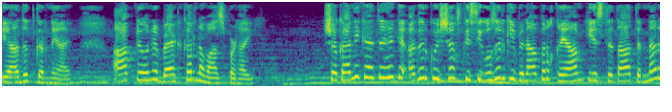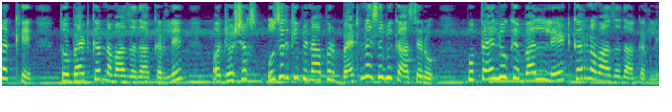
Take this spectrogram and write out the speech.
عیادت کرنے آئے۔ آپ نے انہیں بیٹھ کر نماز پڑھائی۔ شوکانی کہتے ہیں کہ اگر کوئی شخص کسی ازر کی بنا پر قیام کی استطاعت نہ رکھے تو بیٹھ کر نماز ادا کر لے۔ اور جو شخص ازر کی بنا پر بیٹھنے سے بھی قاصر ہو، وہ پہلو کے بل لیٹ کر نماز ادا کر لے۔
